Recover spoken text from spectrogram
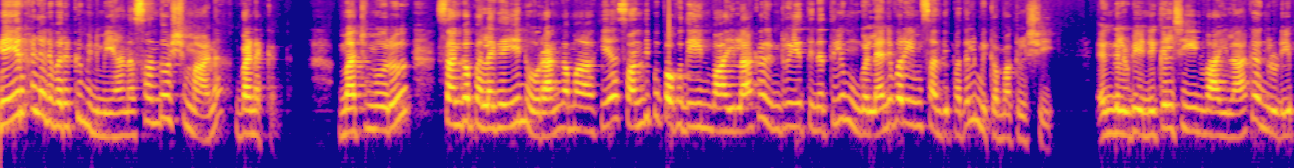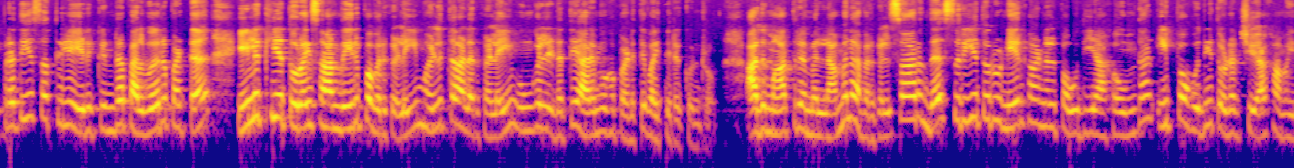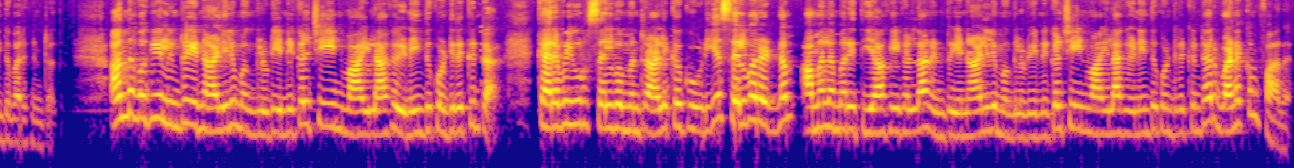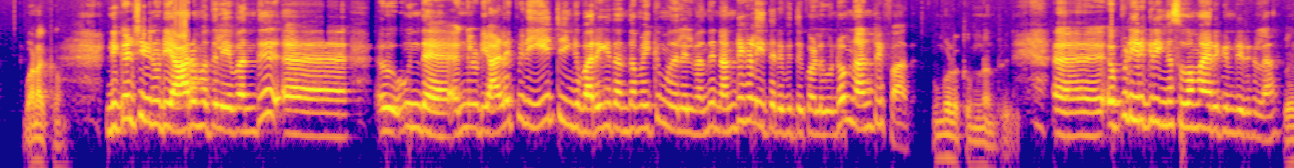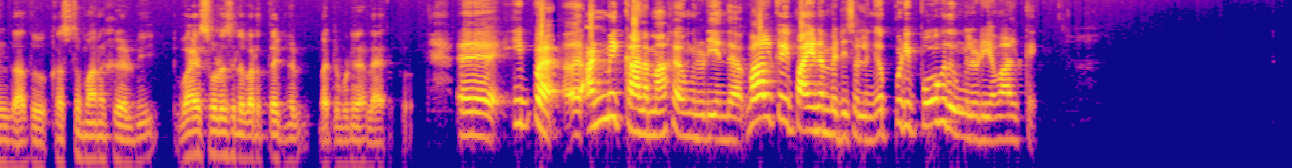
நேர்கள் அனைவருக்கும் இனிமையான சந்தோஷமான வணக்கங்கள். மற்றும் ஒரு சங்க பலகையின் ஒரு அங்கமாகிய சந்திப்பு பகுதியின் வாயிலாக இன்றைய தினத்திலும் உங்கள் அனைவரையும் சந்திப்பதில் மிக்க மகிழ்ச்சி. எங்களுடைய நிகழ்ச்சியின் வாயிலாக எங்களுடைய பிரதேசத்திலே இருக்கின்ற பல்வேறுபட்ட இலக்கிய துறை சார்ந்து இருப்பவர்களையும் எழுத்தாளர்களையும் உங்களிடத்தை அறிமுகப்படுத்தி வைத்திருக்கின்றோம். அது மாத்திரமல்லாமல் அவர்கள் சார்ந்த சிறியதொரு நேர்காணல் பகுதியாகவும் தான் இப்பகுதி தொடர்ச்சியாக அமைந்து வருகின்றது. அந்த வகையில் இன்றைய நாளிலும் எங்களுடைய நிகழ்ச்சியின் வாயிலாக இணைந்து கொண்டிருக்கின்றார். கரவையூர் செல்வம் என்று அழைக்கக்கூடிய செல்வரட்னம் அமலமறை தியாகிகள் தான் இன்றைய நாளிலும் எங்களுடைய நிகழ்ச்சியின் வாயிலாக இணைந்து கொண்டிருக்கின்றார். வணக்கம் ஃபாதர் வணக்கம். நிகழ்ச்சியினுடைய ஆரம்பத்திலே வந்து இந்த எங்களுடைய அழைப்பினை ஏற்றி இங்கு வருகை தந்தமைக்கு முதலில் வந்து நன்றிகளை தெரிவித்துக் கொள்கின்றோம். நன்றி ஃபாதர். உங்களுக்கும் நன்றி. எப்படி இருக்கிறீங்க? சுகமா இருக்கின்றீர்களா? அது கஷ்டமான கேள்வி வயசோடு சில வருத்தங்கள் மற்றபடி நல்லா இருக்கும் இப்ப அண்மை காலமாக உங்களுடைய இந்த வாழ்க்கை பயணம் பற்றி சொல்லுங்க. எப்படி போகுது உங்களுடைய வாழ்க்கை?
